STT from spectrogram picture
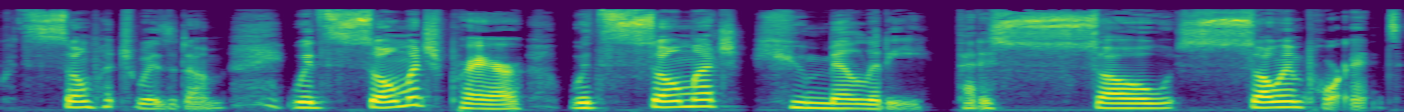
with so much wisdom, with so much prayer, with so much humility. That is so, so important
